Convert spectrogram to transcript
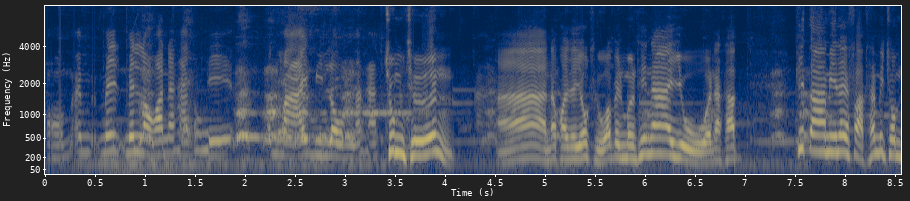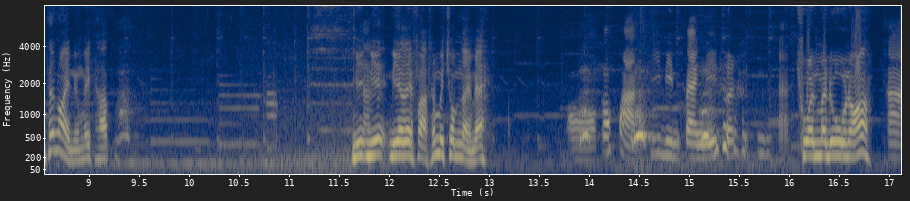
อ๋อไม่ไม่ไม่ร้อนนะคะ ตรงนี้ต้นไม้มีลมนะคะ ชุ่มชื้นอ่านครนายกถือว่าเป็นเมืองที่น่าอยู่นะครับพี่ตามีอะไรฝากท่านผู้ชมท่านหน่อยหนึ่งไหมครับมีมีมีอะไรฝากท่านผู้ชมหน่อยไหมอ๋อก็ฝากที่ดินแปลงนี้ด้วยนะคะชวนมาดูเนาะค่ะ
